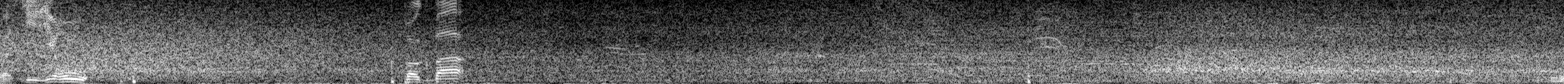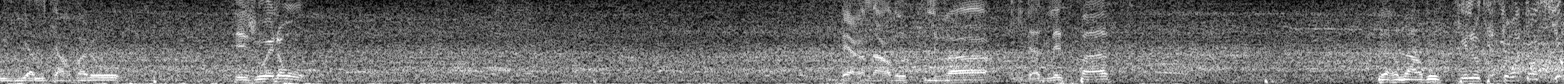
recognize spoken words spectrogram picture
Voici Giroud. Pogba. William Carvalho. C'est joué long. Bernardo Silva, il a de l'espace. Bernardo, quelle occasion, attention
